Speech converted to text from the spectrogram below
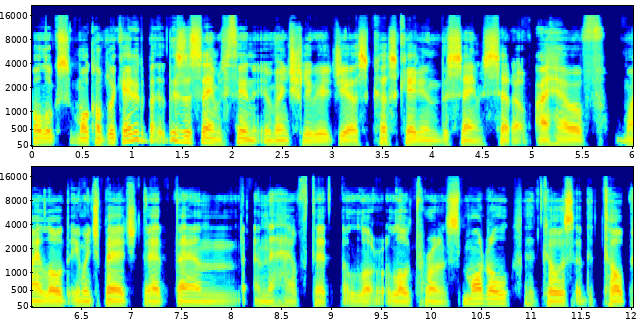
All looks more complicated, but this is the same thing eventually. We're just cascading the same setup. I have my load image batch that then, and I have that load Florence model that goes at the top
